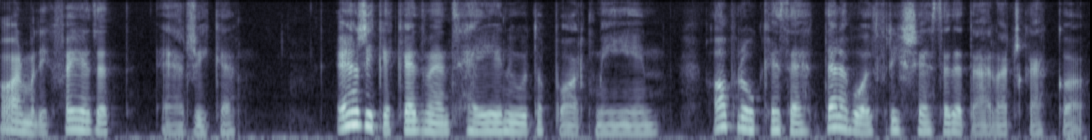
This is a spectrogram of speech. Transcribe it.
Harmadik fejezet, Erzsike. Erzsike kedvenc helyén ült a park mélyén. Apró keze tele volt frissen szedett árvácskákkal.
